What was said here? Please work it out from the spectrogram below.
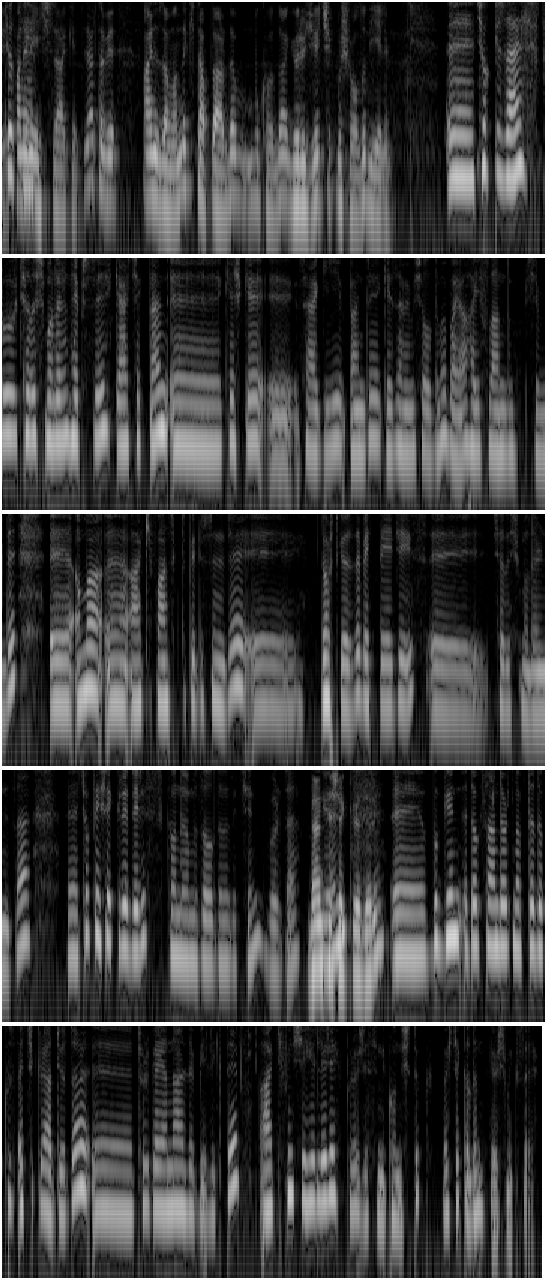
e, panele iyi. iştirak ettiler. Tabii aynı zamanda kitaplarda bu konuda görücüye çıkmış oldu diyelim. Ee, çok güzel bu çalışmaların hepsi gerçekten e, keşke e, sergiyi ben de gezememiş olduğumu bayağı hayıflandım şimdi. E, ama e, Akif Ansiklopedisini de e, dört gözle bekleyeceğiz e, çalışmalarınıza. E, çok teşekkür ederiz konuğumuz olduğunuz için burada. Ben teşekkür ederim. E, bugün 94.9 Açık Radyo'da e, Turgay Yanar'la birlikte Akif'in Şehirleri projesini konuştuk. Hoşçakalın, görüşmek üzere.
